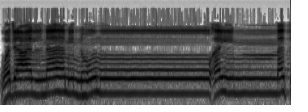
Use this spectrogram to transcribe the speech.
وجعلنا منهم أئمة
